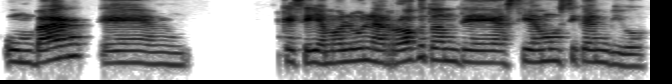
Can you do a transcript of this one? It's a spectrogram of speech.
un bar em, que se llamó Luna Rock donde hacía música en vivo.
